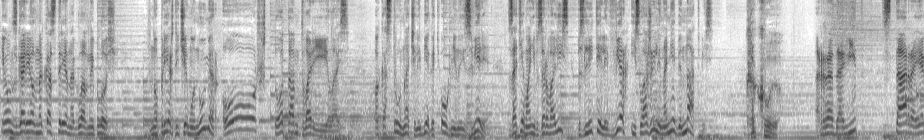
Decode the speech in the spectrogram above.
и он сгорел на костре на главной площади. Но прежде чем он умер, о, что там творилось! По костру начали бегать огненные звери, затем они взорвались, взлетели вверх и сложили на небе надпись Какую? «Родовит старая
